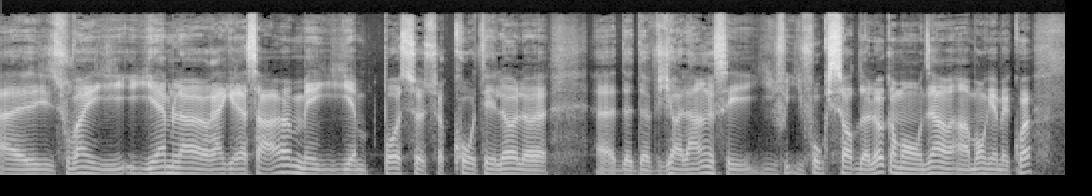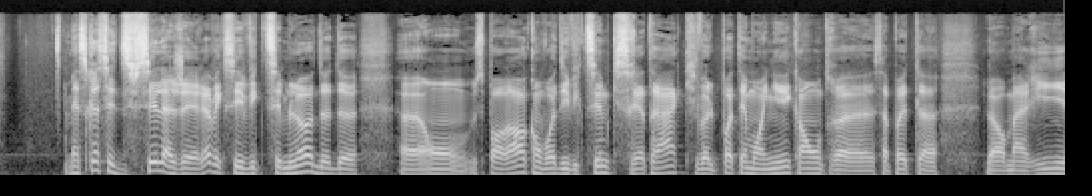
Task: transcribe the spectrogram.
euh, souvent ils, aiment leur agresseur, mais ils n'aiment pas ce, côté-là là, euh, de, de violence et il, faut qu'ils sortent de là, comme on dit en, bon québécois. Mais est-ce que c'est difficile à gérer avec ces victimes-là? De, euh, c'est pas rare qu'on voit des victimes qui se rétractent, qui veulent pas témoigner contre, ça peut être leur mari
